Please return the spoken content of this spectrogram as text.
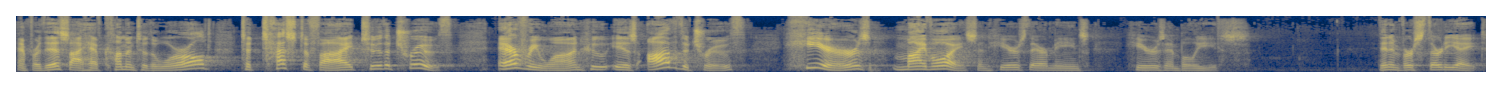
and for this I have come into the world to testify to the truth. Everyone who is of the truth hears my voice. And hears there means hears and believes. Then in verse 38,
